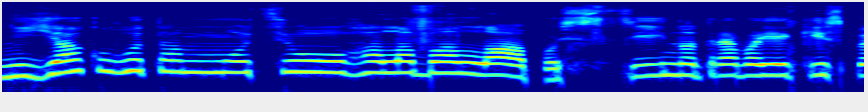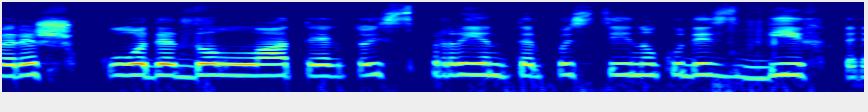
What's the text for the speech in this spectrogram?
ніякого там оцього галабала, постійно треба якісь перешкоди долати, як той спринтер, постійно кудись бігти.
